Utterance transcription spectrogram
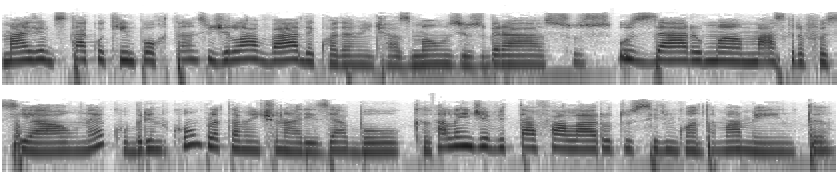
mas eu destaco aqui a importância de lavar adequadamente as mãos e os braços, usar uma máscara facial, né, cobrindo completamente o nariz e a boca, além de evitar falar ou tossir enquanto amamenta.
